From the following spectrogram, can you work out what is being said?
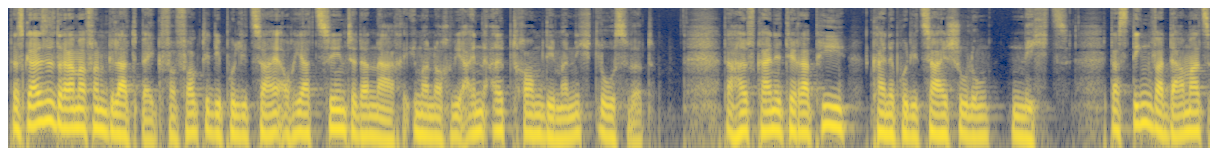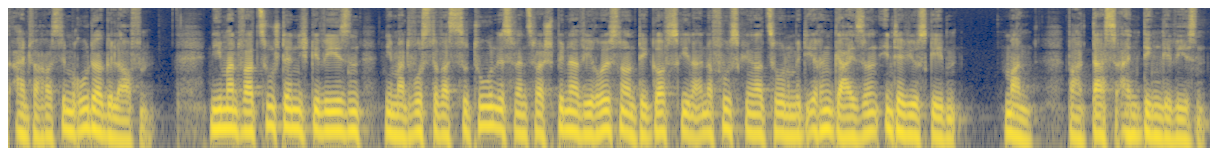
Das Geiseldrama von Gladbeck verfolgte die Polizei auch Jahrzehnte danach immer noch wie einen Albtraum, den man nicht los wird. Da half keine Therapie, keine Polizeischulung, nichts. Das Ding war damals einfach aus dem Ruder gelaufen. Niemand war zuständig gewesen, niemand wusste, was zu tun ist, wenn zwei Spinner wie Rösner und Degowski in einer Fußgängerzone mit ihren Geiseln Interviews geben. Mann, war das ein Ding gewesen.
